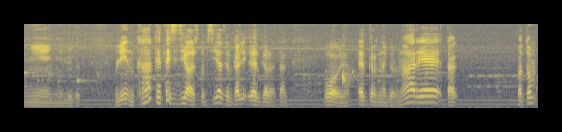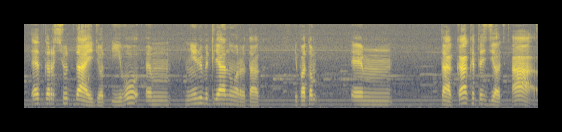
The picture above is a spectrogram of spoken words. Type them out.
Не, не любят. Блин, как это сделать, чтобы все отвергали Эдгара? Так, о, блин, Эдгар на Бернаре. Так, потом Эдгар сюда идет. И его эм, не любит Леонора. Так, и потом... Эм... Так, как это сделать? А,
